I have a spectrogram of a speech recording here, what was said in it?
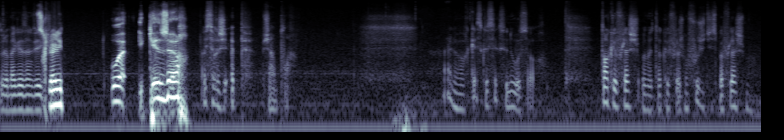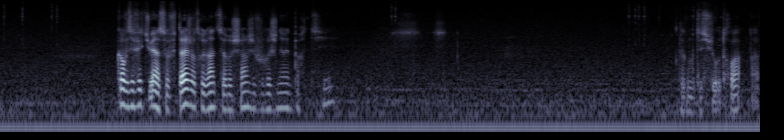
De le magasin de véhicules. que là, il est... Ouais, il est 15h. Ah, c'est vrai, j'ai hop, j'ai un point. Alors, qu'est-ce que c'est que ce nouveau sort? Tant que flash. Ouais, mais tant que flash, je m'en fous, j'utilise pas flash moi. Quand vous effectuez un sauvetage, votre grade se recharge et vous régénérez une partie. Vous augmentez celui au 3. Hop.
